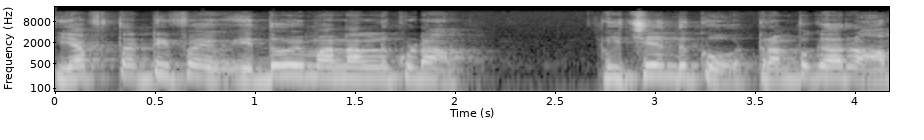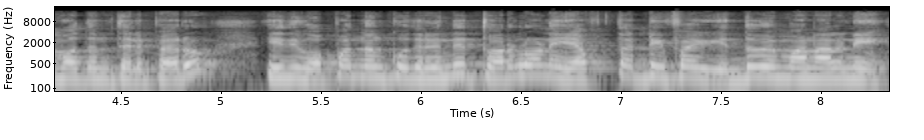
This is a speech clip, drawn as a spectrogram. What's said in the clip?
ఎఫ్ థర్టీ ఫైవ్ యుద్ధ విమానాలను కూడా ఇచ్చేందుకు ట్రంప్ గారు ఆమోదం తెలిపారు. ఇది ఒప్పందం కుదిరింది. త్వరలోనే ఎఫ్ థర్టీ ఫైవ్ యుద్ధ విమానాలని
